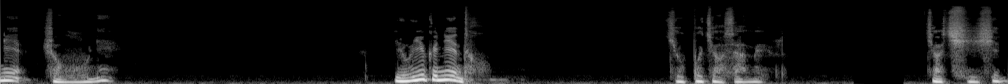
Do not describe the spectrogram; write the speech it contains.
念是无念，有一个念头就不叫三昧了，叫起心，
